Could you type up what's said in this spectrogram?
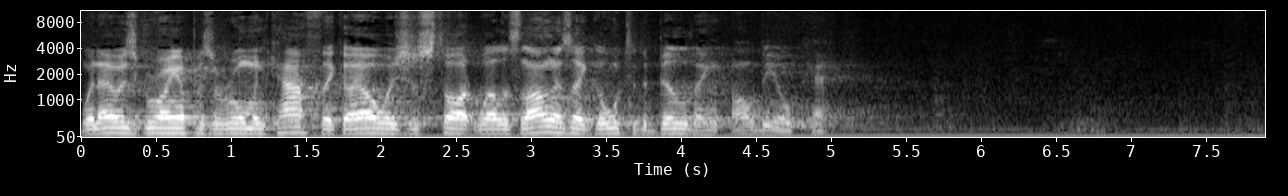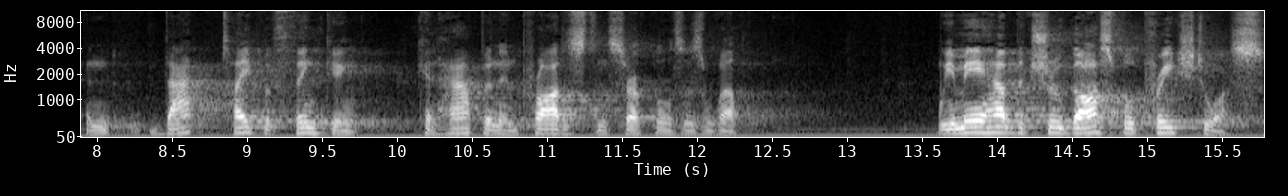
When I was growing up as a Roman Catholic, I always just thought, well, as long as I go to the building, I'll be okay. And that type of thinking can happen in Protestant circles as well. We may have the true gospel preached to us,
